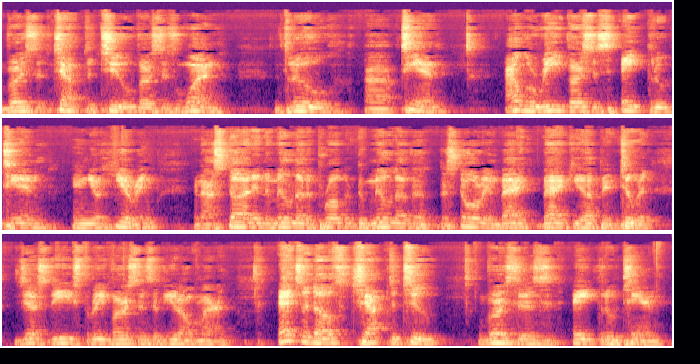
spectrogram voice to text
verse chapter 2, verses 1 through uh, 10. I will read verses 8 through 10 in your hearing, and I'll start in the middle of the the middle of the, the story and back back you up into it. Just these three verses, if you don't mind. Exodus chapter 2, verses 8 through 10.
